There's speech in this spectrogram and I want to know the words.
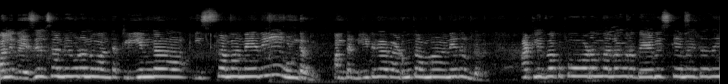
మళ్ళీ వెజిల్స్ అన్నీ కూడా నువ్వు అంత క్లీన్గా ఇస్తామనేది ఉండదు. అంత నీట్గా కడుగుతామా అనేది ఉండదు. అట్లా ఇవ్వకపోవడం వల్ల కూడా బేబీస్కి ఏమవుతుంది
